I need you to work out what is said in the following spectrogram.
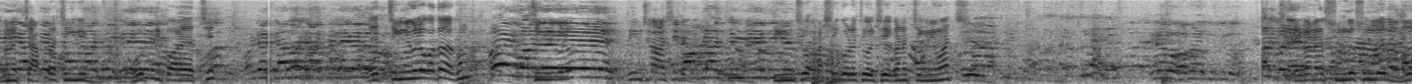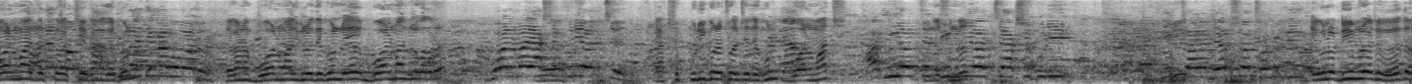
এখানে চাপড়া চিংড়ি ভর্তি পাওয়া যাচ্ছে। এই চিংড়িগুলো কত এখন? চিংড়িগুলো? তিনশো আশি টাকা। তিনশো আশি করে চলছে এখানে চিংড়ি মাছ। এখানে সুন্দর সুন্দর বোয়াল মাছ দেখতে পাচ্ছি এখানে দেখুন। এখানে বোয়াল মাছগুলো দেখুন। এই বোয়াল মাছগুলো কত করে? একশো কুড়ি করে চলছে দেখুন বোয়াল মাছ। সুন্দর সুন্দর। এগুলো ডিম রয়েছে তো তাই তো?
